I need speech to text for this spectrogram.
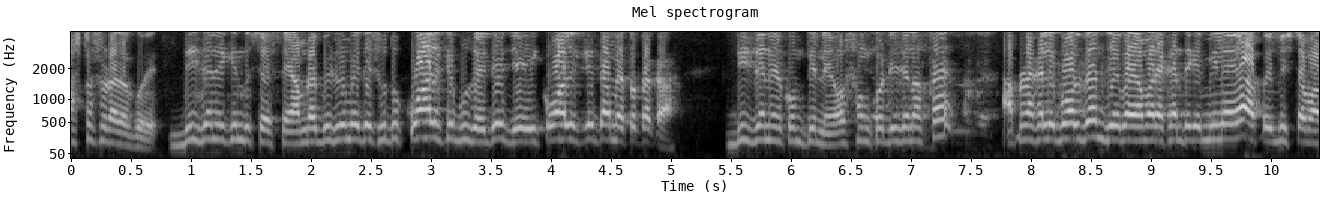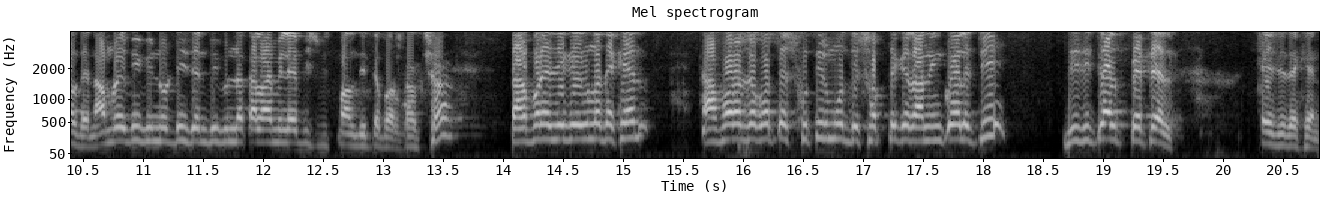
আটশোশো টাকা করে। ডিজাইনের কিন্তু শেষ নেই। আমরা ভিডিওর মধ্যে শুধু কোয়ালিটি বুঝাই দিই যে এই কোয়ালিটির দাম এত টাকা। ডিজাইনের কমতি নেই। অসংখ্য ডিজাইন আছে। আপনারা খালি বলবেন যে ভাই আমার এখান থেকে মিলাই আপনি বিশটা মাল দেন। আমরা বিভিন্ন ডিজাইন বিভিন্ন কালার মিলাই বিশ বিশ মাল দিতে পারব। আচ্ছা। তারপরে যে এগুলো দেখেন কাপড়ের জগতে সুতির মধ্যে সব থেকে রানিং কোয়ালিটি ডিজিটাল পেটেলস এই যে দেখেন,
